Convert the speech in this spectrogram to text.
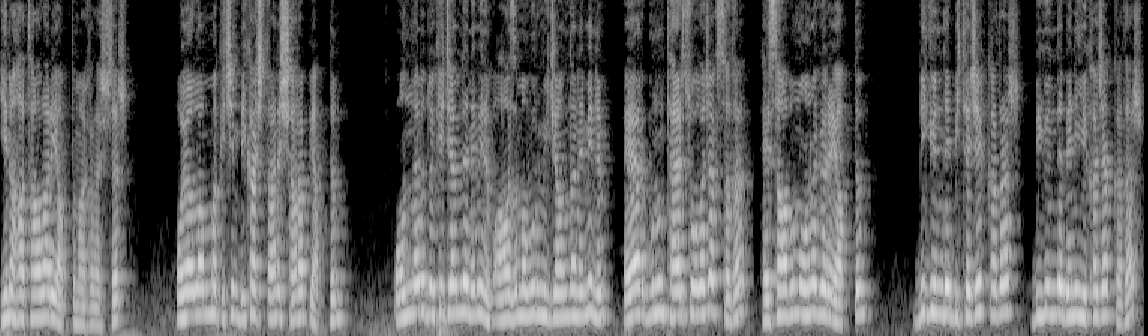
yine hatalar yaptım arkadaşlar. Oyalanmak için birkaç tane şarap yaptım. Onları dökeceğimden eminim. Ağzıma vurmayacağımdan eminim. Eğer bunun tersi olacaksa da hesabımı ona göre yaptım. Bir günde bitecek kadar, bir günde beni yıkacak kadar.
